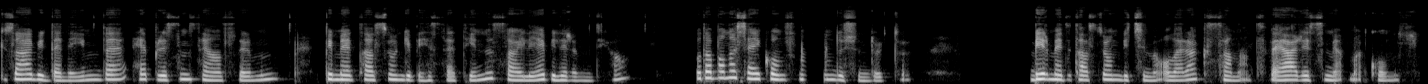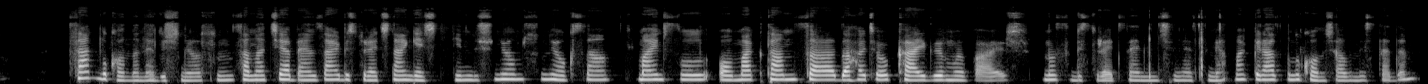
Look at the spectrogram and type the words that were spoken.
Güzel bir deneyim ve hep resim seanslarımın bir meditasyon gibi hissettiğini söyleyebilirim diyor. Bu da bana şey konusunu düşündürdü. Bir meditasyon biçimi olarak sanat veya resim yapmak konusu. Sen bu konuda ne düşünüyorsun? Sanatçıya benzer bir süreçten geçtiğini düşünüyor musun yoksa mindful olmaktansa daha çok kaygı mı var? Nasıl bir süreç senin için resim yapmak? Biraz bunu konuşalım istedim.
